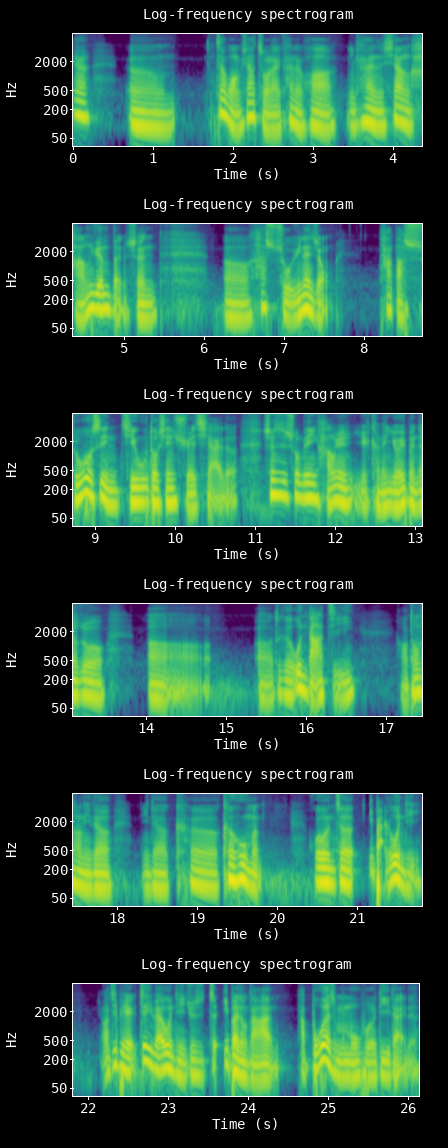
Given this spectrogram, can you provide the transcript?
那嗯，再往下走来看的话，你看像航员本身，呃，它属于那种他把所有事情几乎都先学起来的，甚至说不定航员也可能有一本叫做呃呃这个问答集。好，通常你的。你的客客户们会问这一百个问题，然后这百这一百个问题就是这一百种答案，它不会有什么模糊的地带的。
